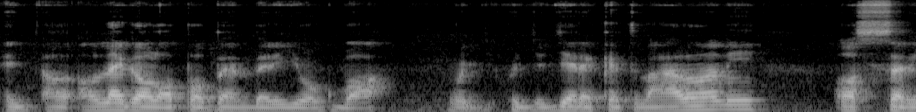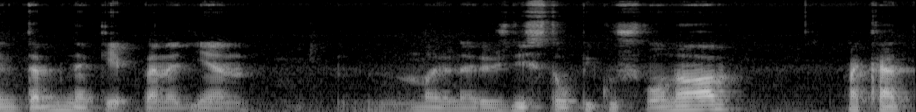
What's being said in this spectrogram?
egy, a, a legalapabb emberi jogba, hogy, hogy a gyereket vállalni, az szerintem mindenképpen egy ilyen nagyon erős disztópikus vonal, meg hát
